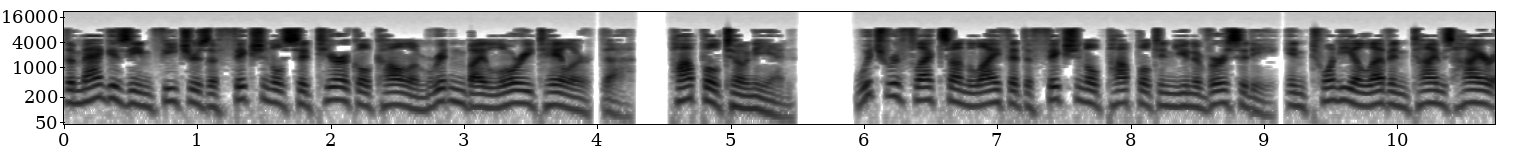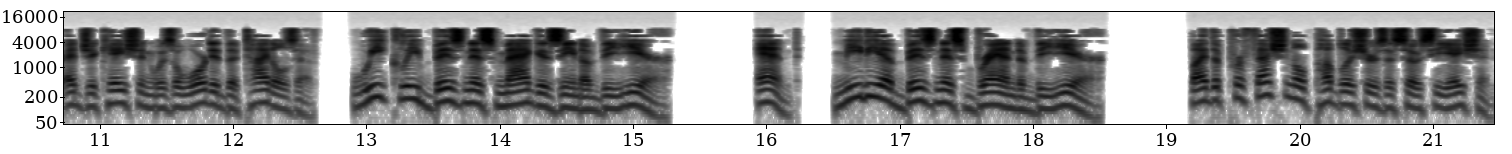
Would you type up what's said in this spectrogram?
The magazine features a fictional satirical column written by Laurie Taylor, the Poppletonian, which reflects on life at the fictional Poppleton University. In 2011, Times Higher Education was awarded the titles of Weekly Business Magazine of the Year and Media Business Brand of the Year by the Professional Publishers Association.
